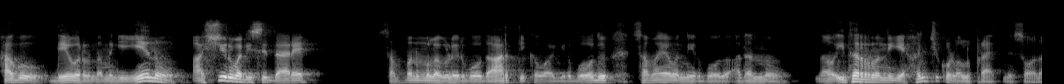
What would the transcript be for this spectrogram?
ಹಾಗೂ ದೇವರು ನಮಗೆ ಏನು ಆಶೀರ್ವದಿಸಿದ್ದಾರೆ ಸಂಪನ್ಮೂಲಗಳಿರ್ಬೋದು ಆರ್ಥಿಕವಾಗಿರ್ಬೋದು, ಸಮಯವನ್ನಿರ್ಬೋದು, ಅದನ್ನು ನಾವು ಇತರರೊಂದಿಗೆ ಹಂಚಿಕೊಳ್ಳಲು ಪ್ರಯತ್ನಿಸೋಣ.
